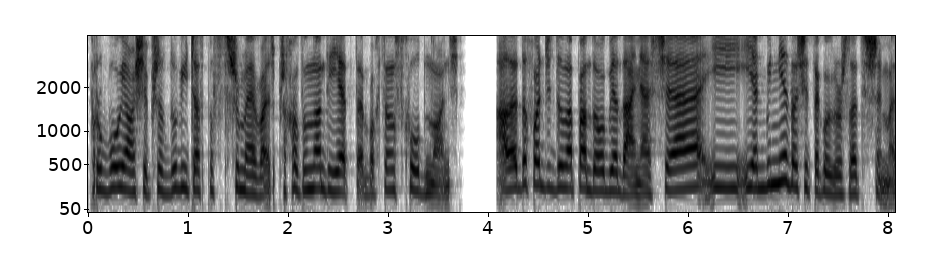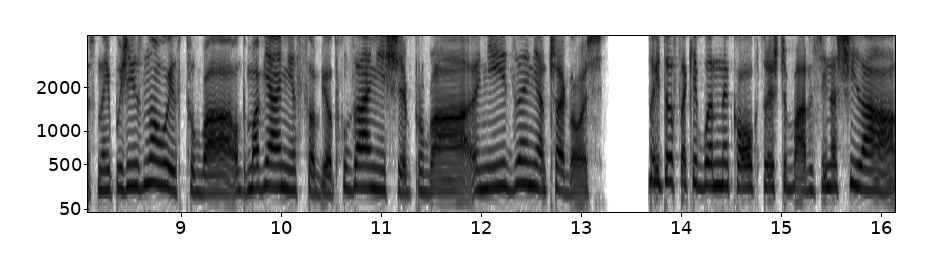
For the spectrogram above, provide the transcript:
próbują się przez długi czas powstrzymywać, przechodzą na dietę, bo chcą schudnąć, ale dochodzi do napadu obiadania się i, jakby nie da się tego już zatrzymać. No i później znowu jest próba odmawiania sobie, odchudzanie się, próba niejedzenia czegoś. No i to jest takie błędne koło, które jeszcze bardziej nasila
